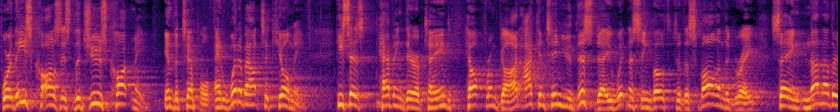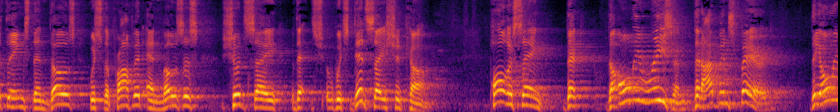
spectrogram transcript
For these causes the Jews caught me in the temple and went about to kill me. He says, having there obtained help from God, I continue this day witnessing both to the small and the great, saying none other things than those which the prophet and Moses should say, that, which did say should come. Paul is saying that the only reason that I've been spared, the only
